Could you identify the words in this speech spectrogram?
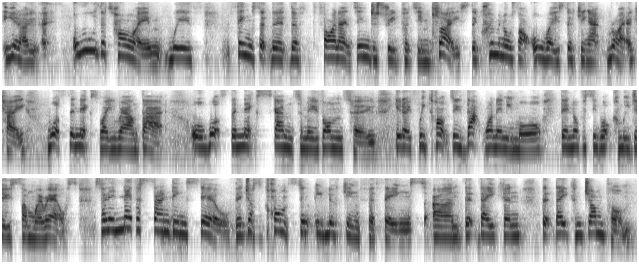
you know, all the time with things that the, the finance industry put in place, the criminals are always looking at, right, okay, what's the next way around that? Or what's the next scam to move on to? You know, if we can't do that one anymore, then obviously what can we do somewhere else? So they're never standing still. They're just constantly looking for things um, that they can that they can jump on.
